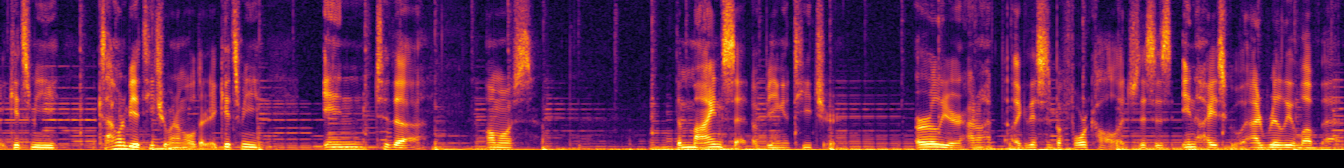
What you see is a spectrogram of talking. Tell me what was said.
It gets me cuz I want to be a teacher when I'm older. It gets me into the almost the mindset of being a teacher earlier i don't have to, like this is before college this is in high school and i really love that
